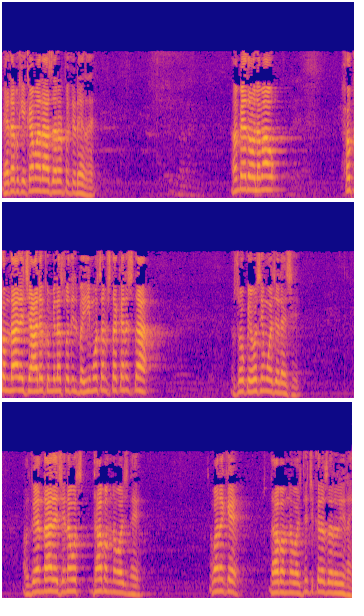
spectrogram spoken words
پیدا پکې کم ده zarar پکې ډېر ده هم به د علماو حکم دار چې علیکم بالاسود البهیم وسم شته کنه شته زه کوی وسم وجلای شي او دویم دا چې نه اوس دا بم نه وجنه سبانه کې دا بم نه وجنه چې کله ضروري نه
